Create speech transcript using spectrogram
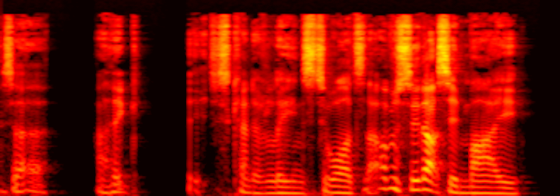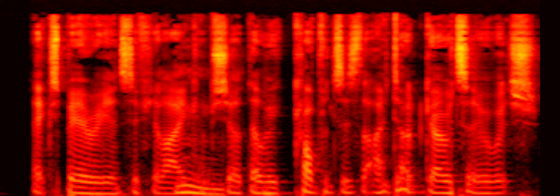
So I think it just kind of leans towards that. Obviously, that's in my experience, if you like. I'm Hmm. sure there'll be conferences that I don't go to, which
